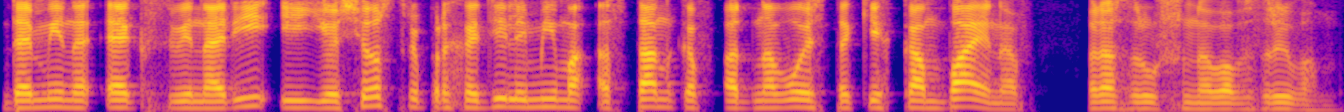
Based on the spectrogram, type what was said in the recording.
Домина Экс Винари и ее сестры проходили мимо останков одного из таких комбайнов, разрушенного взрывом.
